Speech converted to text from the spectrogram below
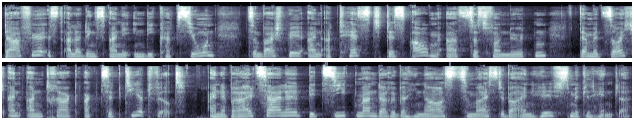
Dafür ist allerdings eine Indikation, zum Beispiel ein Attest des Augenarztes vonnöten, damit solch ein Antrag akzeptiert wird. Eine Braillezeile bezieht man darüber hinaus zumeist über einen Hilfsmittelhändler.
